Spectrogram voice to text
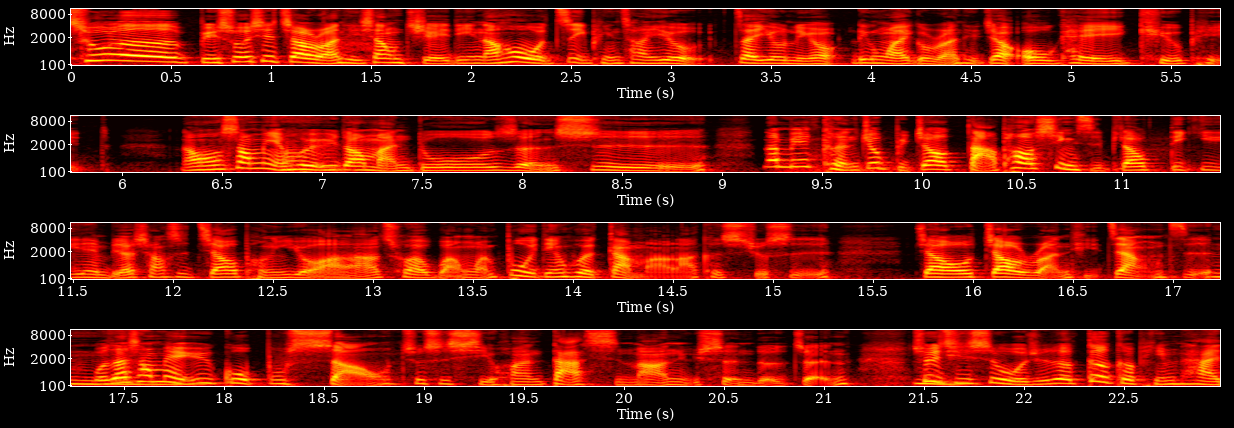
除了比如说一些交友软体，像 JD，然后我自己平常也有在用另外另外一个软体叫 OK Cupid，然后上面也会遇到蛮多人是、那边可能就比较打炮性质比较低一点，比较像是交朋友啊，然后出来玩玩，不一定会干嘛啦，可是就是。交教软体这样子，我在上面遇过不少就是喜欢大尺码女生的人，所以其实我觉得各个平台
